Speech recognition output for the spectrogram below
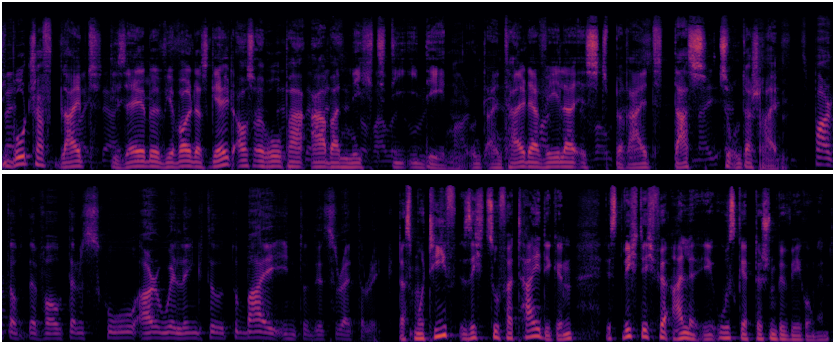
Die Botschaft bleibt dieselbe. Wir wollen das Geld aus Europa, aber nicht die Ideen. Und ein Teil der Wähler ist bereit, das zu unterschreiben part of the voters who are willing to, to buy into this rhetoric. Das Motiv, sich zu verteidigen, ist wichtig für alle EU-skeptischen Bewegungen.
